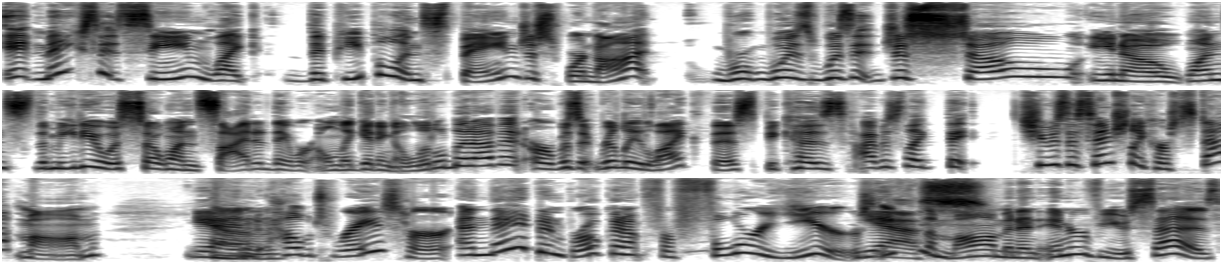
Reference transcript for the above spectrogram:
it makes it seem like the people in Spain just were not was was it just so you know once the media was so one-sided they were only getting a little bit of it or was it really like this because i was like they, she was essentially her stepmom yeah. and helped raise her and they had been broken up for four years yes. even the mom in an interview says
